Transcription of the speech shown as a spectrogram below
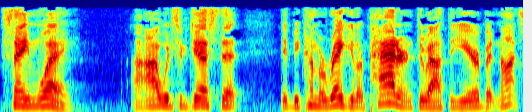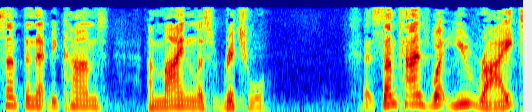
same way. I would suggest that it become a regular pattern throughout the year, but not something that becomes a mindless ritual. Sometimes what you write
